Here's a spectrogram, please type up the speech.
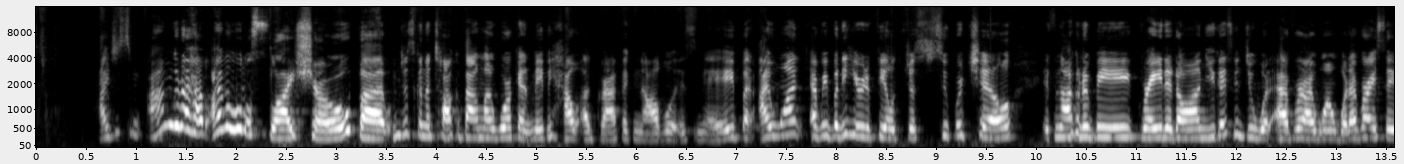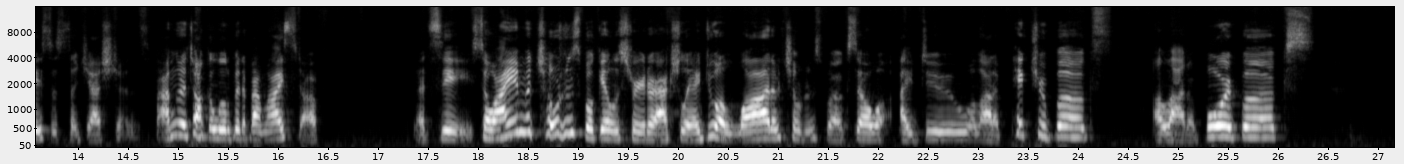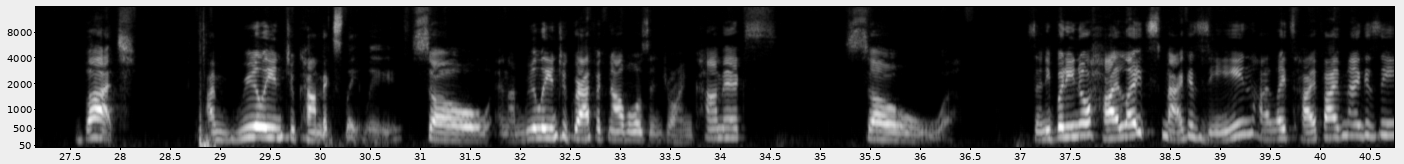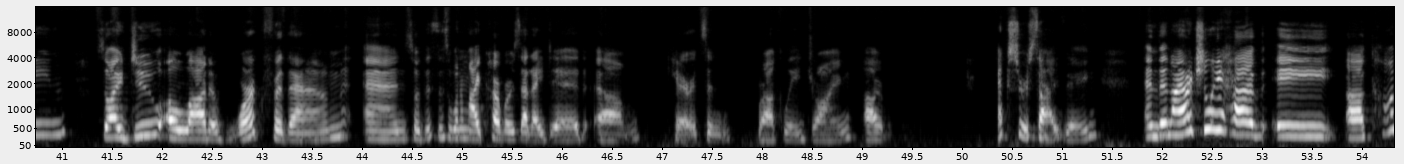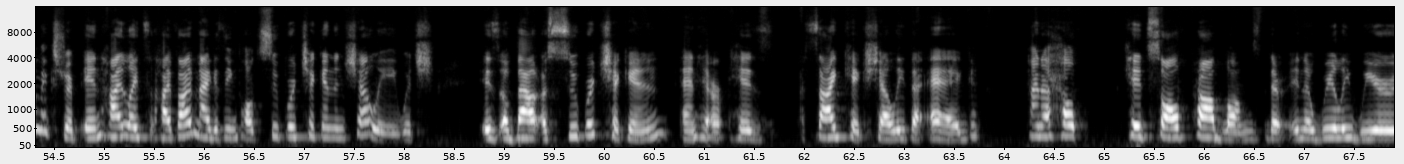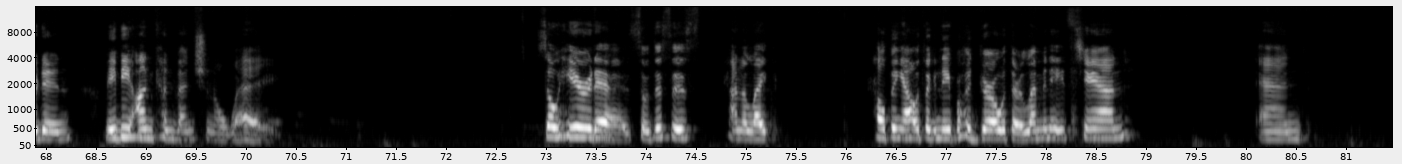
I just I'm gonna have I have a little slideshow, but I'm just gonna talk about my work and maybe how a graphic novel is made. But I want everybody here to feel just super chill it's not going to be graded on. You guys can do whatever I want. Whatever I say is just suggestions. But I'm going to talk a little bit about my stuff. Let's see. So I am a children's book illustrator, actually. I do a lot of children's books. So I do a lot of picture books, a lot of board books. But I'm really into comics lately. So, and I'm really into graphic novels and drawing comics. So does anybody know Highlights Magazine? Highlights High Five Magazine? So I do a lot of work for them. And so this is one of my covers that I did, um, carrots and broccoli drawing, uh, exercising. And then I actually have a uh, comic strip in Highlights High Five magazine called Super Chicken and Shelly, which is about a super chicken and her, his sidekick, Shelly the egg, kind of help kids solve problems they're in a really weird and maybe unconventional way. So here it is. So this is kind of like helping out with a neighborhood girl with their lemonade stand. And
